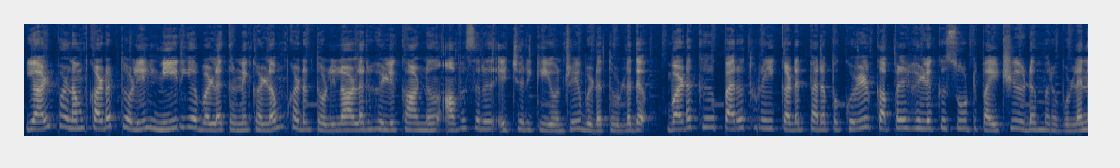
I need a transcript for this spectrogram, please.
யாழ்ப்பாணம் கடற்தொழில் நீரிய வள திணைக்களம் கடற்தொழிலாளர்களுக்கான அவசர எச்சரிக்கையொன்றை விடுத்துள்ளது. வடக்கு பருத்துறை கடற்பரப்புக்குள் கப்பல்களுக்கு சூட்டு பயிற்சி இடம்பெறவுள்ளன.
